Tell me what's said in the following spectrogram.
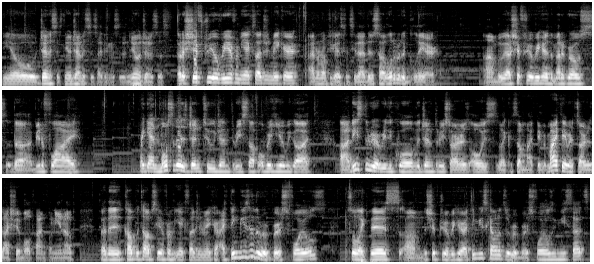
Neo Genesis. Neo Genesis, I think this is Neo Genesis. Got a Shiftry over here from EX Legend Maker. I don't know if you guys can see that. There's a little bit of glare. Um, but we got a Shiftry over here, the Metagross, the Beautifly, Again, most of this Gen 2, Gen 3 stuff. Over here we got uh, these three are really cool. The Gen 3 starters, always like some of my favorite. My favorite starters actually of all time, funny enough. But the Kabutops here from EX Legend Maker. I think these are the reverse foils. So like this, um, the Shiftry over here, I think these count as the reverse foils in these sets.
